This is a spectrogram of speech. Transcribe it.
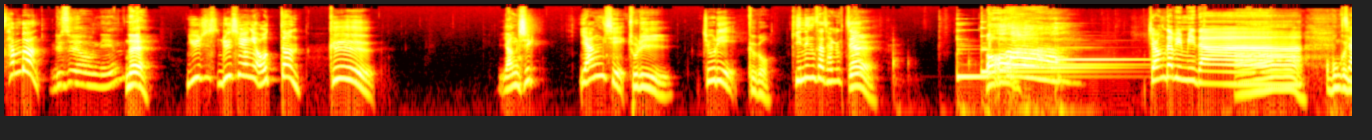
3번 류수영 님. 네. 류, 류수영의 어떤 그, 양식? 양식 조리, 조리 그거. 기능사 자격증 네. 어, 정답입니다. 아, 어, 뭔가 자,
